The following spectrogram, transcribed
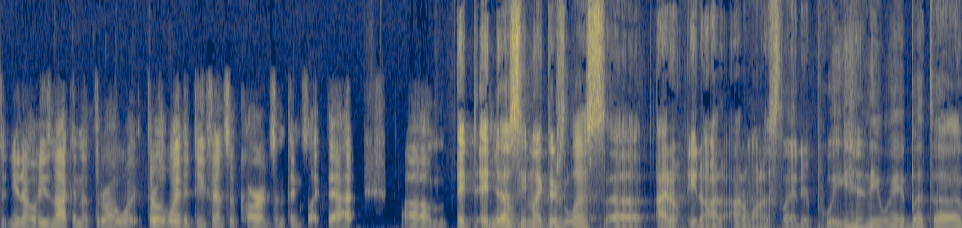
you know, he's not going to throw away throw away the defensive cards and things like that. Um, It it does know. seem like there's less. Uh, I don't you know I, don't- I don't want to slander Puig in any way, but uh,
